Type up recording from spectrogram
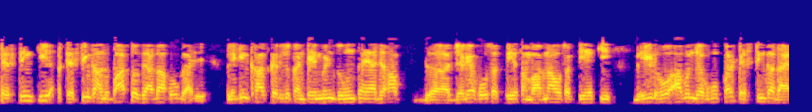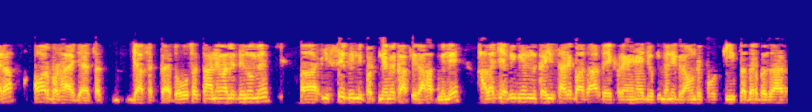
टेस्टिंग की टेस्टिंग का अनुपात तो ज़्यादा होगा ही। लेकिन खासकर जो कंटेनमेंट जोन है या जहाँ जगह हो सकती है संभावना हो सकती है कि भीड़ हो अब उन जगहों पर टेस्टिंग का दायरा और बढ़ाया जा, सक, जा सकता है। तो हो सकता है आने वाले दिनों में इससे भी निपटने में काफ़ी राहत मिले। हालाँकि अभी भी हम कई सारे बाज़ार देख रहे हैं जो कि मैंने ग्राउंड रिपोर्ट की सदर बाज़ार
